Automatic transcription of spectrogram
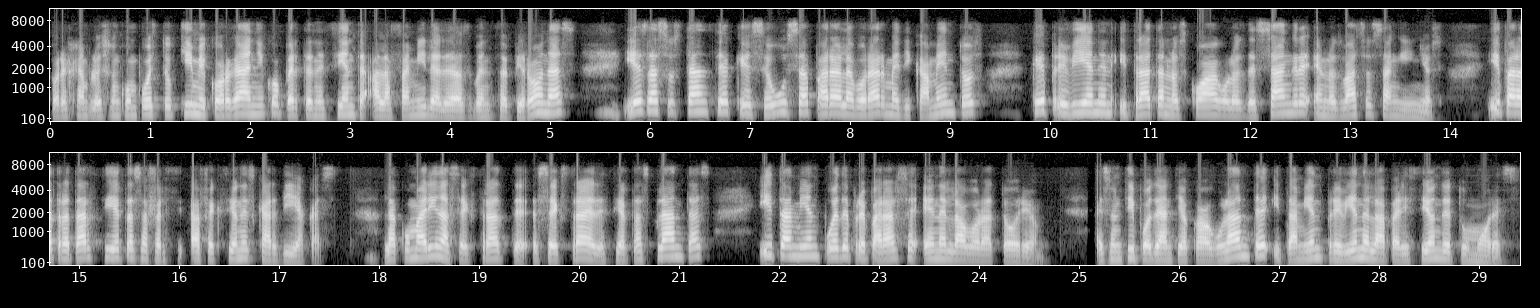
por ejemplo, es un compuesto químico orgánico perteneciente a la familia de las benzopironas y es la sustancia que se usa para elaborar medicamentos que previenen y tratan los coágulos de sangre en los vasos sanguíneos y para tratar ciertas afecciones cardíacas. La cumarina se extrae, de ciertas plantas y también puede prepararse en el laboratorio. Es un tipo de anticoagulante y también previene la aparición de tumores.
